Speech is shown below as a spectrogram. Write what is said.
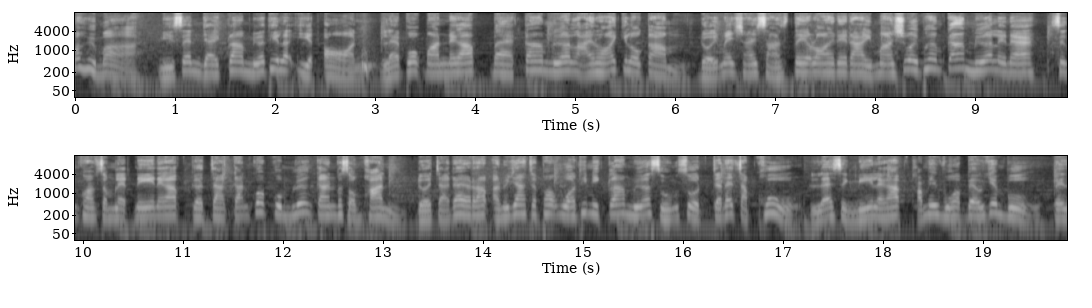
มหึมา มีเส้นใยกล้ามเนื้อที่ละเอียดอ่อน และพวกมันนะครับแบกกล้ามเนื้อหลายร้อยกิโลกรัม โดยไม่ใช้สารสเตียรอยด์ใดๆมาช่วยเพิ่มกล้ามเนื้อเลยนะ ซึ่งความสำเร็จนี้นะครับเกิดจากการควบคุมเรื่องการผสมพันธุ์ โดยจะได้รับอนุญาตเฉพาะวัวที่มีกล้ามเนื้อสูงสุดจะได้จับคู่ และสิ่งนี้แหละครับทำให้วัวเบลเยียมบู เป็น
